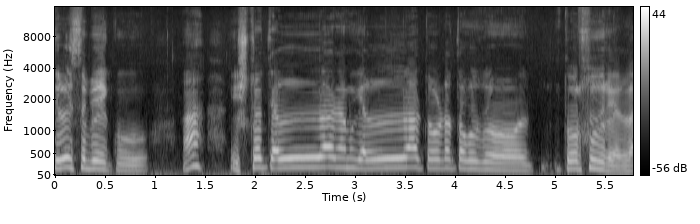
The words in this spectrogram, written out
ತಿಳಿಸಬೇಕು. ಹಾಂ ಇಷ್ಟೊತ್ತೆಲ್ಲ ನಮಗೆಲ್ಲ ತೋಟ ತೆಗೆದು ತೋರಿಸಿದ್ರಿ ಎಲ್ಲ.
